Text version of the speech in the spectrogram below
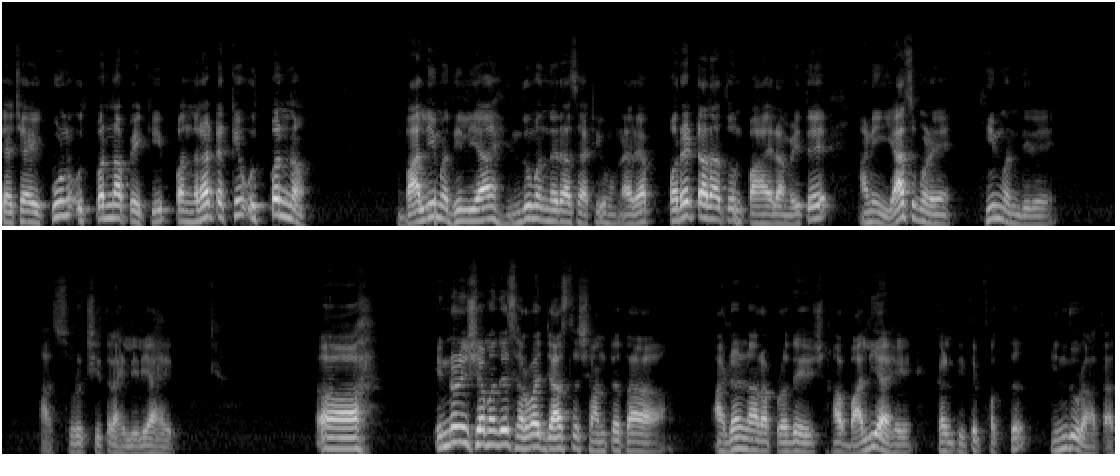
त्याच्या एकूण उत्पन्नापैकी पंधरा टक्के उत्पन्न बालीमधील या हिंदू मंदिरासाठी होणाऱ्या पर्यटनातून पाहायला मिळते आणि याचमुळे ही मंदिरे आज सुरक्षित राहिलेली आहेत. इंडोनेशियामध्ये सर्वात जास्त शांतता आढळणारा प्रदेश हा बाली आहे कारण तिथे फक्त हिंदू राहतात.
